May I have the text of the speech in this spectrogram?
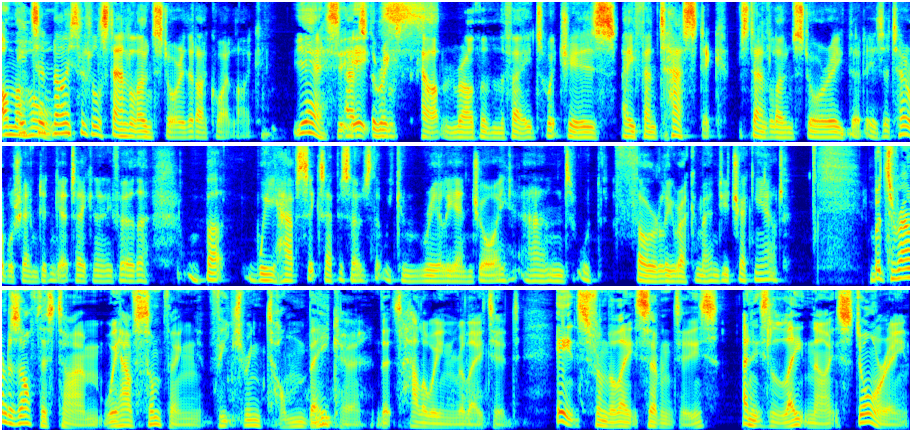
On the it's whole, a nice little standalone story that I quite like. yes. That's the Rings it's- of Carton rather than the Fades, which is a fantastic standalone story that is a terrible shame didn't get taken any further. But we have six episodes that we can really enjoy and would thoroughly recommend you checking out. But to round us off this time, we have something featuring Tom Baker that's Halloween related. It's from the late 70s, and it's Late Night Story.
